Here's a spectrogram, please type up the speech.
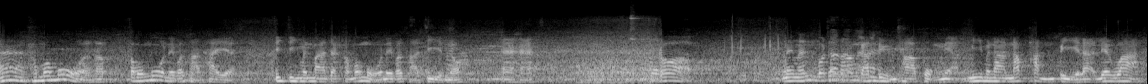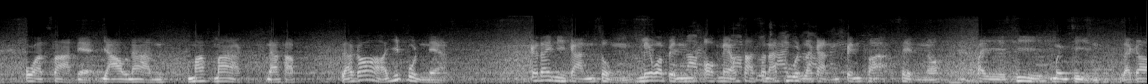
อ่าคำว่าโม่อะครับคำว่าโม่ในภาษาไทยอะจริง ๆ มันมาจากคำว่าหมูในภาษาจีนเนาะอ่าฮะก็ดังนั้นวัฒนธรรมการดื่มชาผงเนี่ยมีมานานนับพันปีแล้วเรียกว่าประวัติศาสตร์เนี่ยยาวนานมากๆนะครับ แล้วก็ญี่ปุ่นเนี่ยก็ได้มีการส่งเรียกว่าเป็นออกแนวศาสนาทูตล้วกัน เป็นพระเซนเนาะไปที่เมืองจีน แล้วก็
